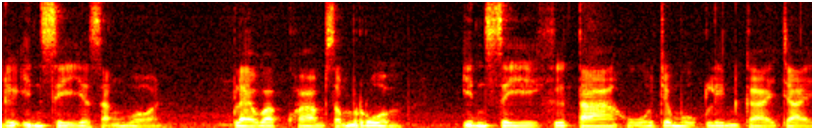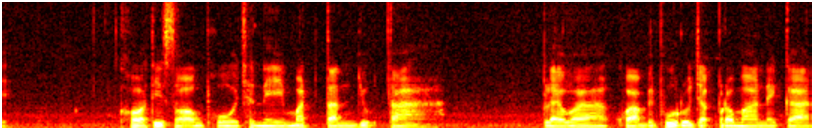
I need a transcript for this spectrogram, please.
หรืออินทรียสังวร แปลว่าความสำรวม อินทรีย์คือตาหู จมูกลิ้นกายใจ ข้อที่สองโภชเนมัตตัญยุตา แปลว่าความเป็นผู้รู้จักประมาณในการ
